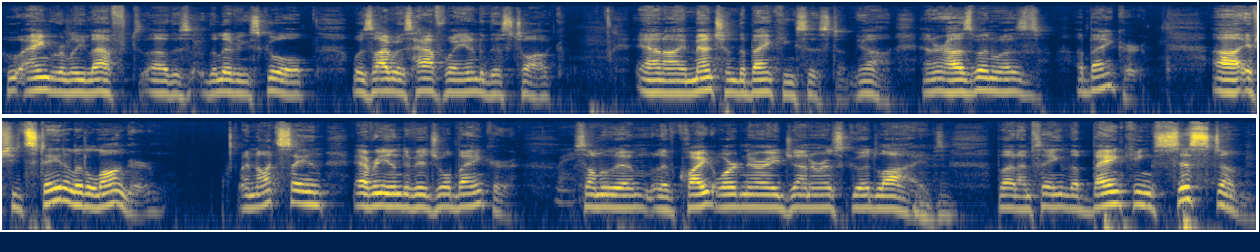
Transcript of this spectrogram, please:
who angrily left uh, this, the living school was I was halfway into this talk and I mentioned the banking system. Yeah. And her husband was a banker. Uh, if she'd stayed a little longer, I'm not saying every individual banker. Right. Some of them live quite ordinary, generous, good lives. Mm-hmm. But I'm saying the banking system.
